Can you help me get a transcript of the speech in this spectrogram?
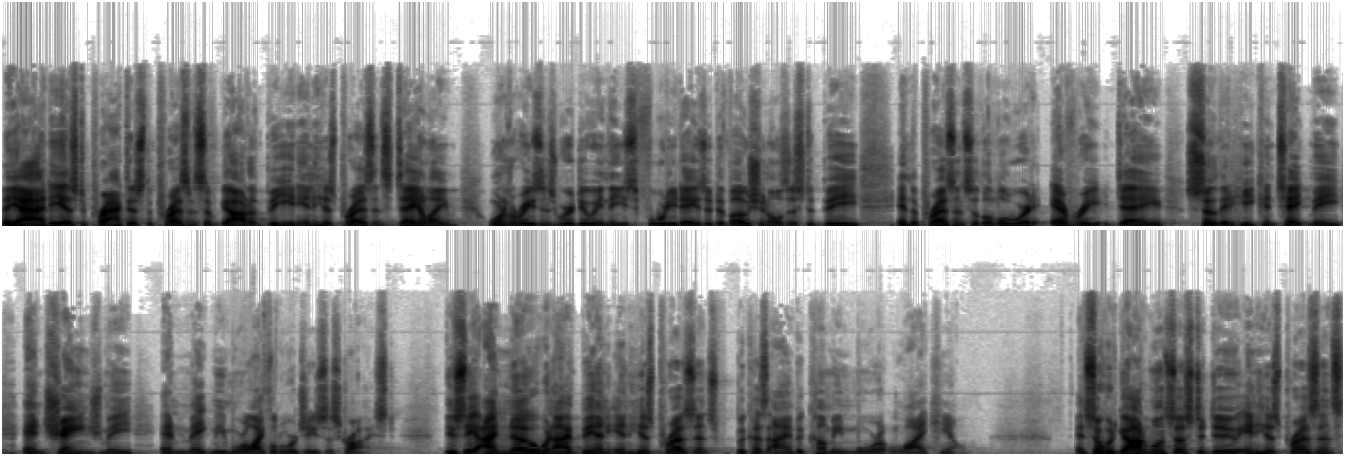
The idea is to practice the presence of God, of being in His presence daily. One of the reasons we're doing these 40 days of devotionals is to be in the presence of the Lord every day so that He can take me and change me and make me more like the Lord Jesus Christ. You see, I know when I've been in His presence because I am becoming more like Him. And so, what God wants us to do in His presence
